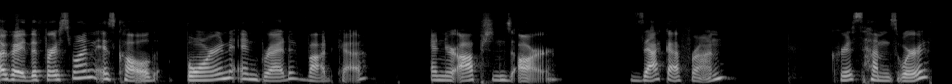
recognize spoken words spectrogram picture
okay. The first one is called Born and Bred Vodka. And your options are Zac Efron, Chris Hemsworth,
